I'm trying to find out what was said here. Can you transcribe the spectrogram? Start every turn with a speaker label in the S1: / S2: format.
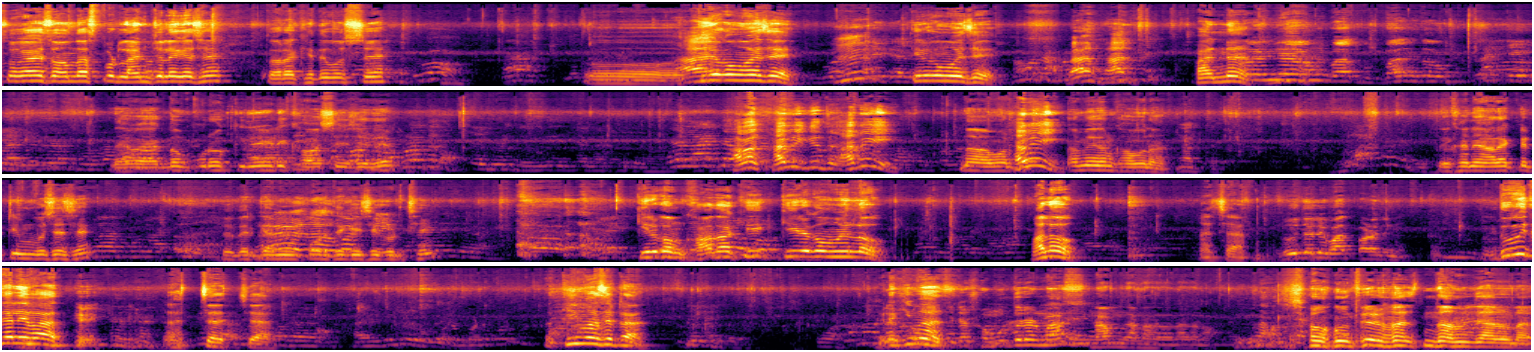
S1: So guys on the spot line চলে গেছে। তোরা খেতে বসছে। তো কীরকম হয়েছে? কীরকম হয়েছে? ফাইন না? দেখো একদম পুরো ক্লিয়ারিটি খাওয়া শেষ এদের।
S2: খাবি কিন্তু খাবি?
S1: না আমার আমি এখন খাব না। তো এখানে আর একটা টিম বসেছে। তাদেরকে আমি উপর থেকে এসে করছি। কীরকম খাওয়া দাওয়া কি কীরকম হইল ভালো? আচ্ছা।
S2: দুই দলি ভাত পড়া দিন।
S1: দুই থালি ভাত? আচ্ছা আচ্ছা। তো কি মাছ এটা? এটা কি মাছ?
S2: এটা সমুদ্রের মাছ নাম জানা না জানো।
S1: সমুদ্রের মাছ নাম জানো না।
